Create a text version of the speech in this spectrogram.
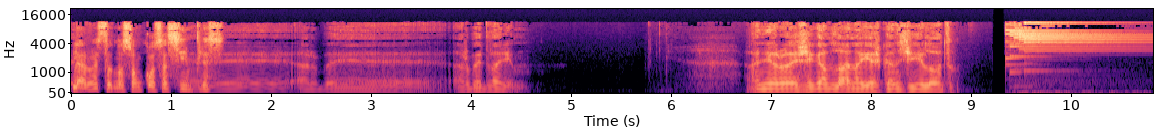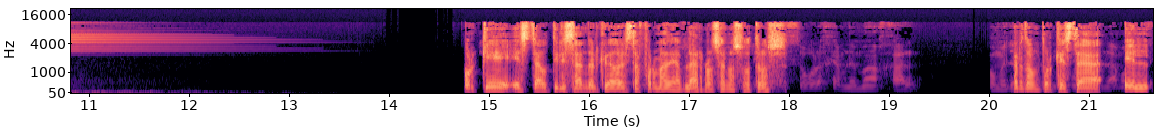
Claro, estas no son cosas simples. ¿Por qué está utilizando el Creador esta forma de hablarnos a nosotros? Perdón, ¿por qué está el,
